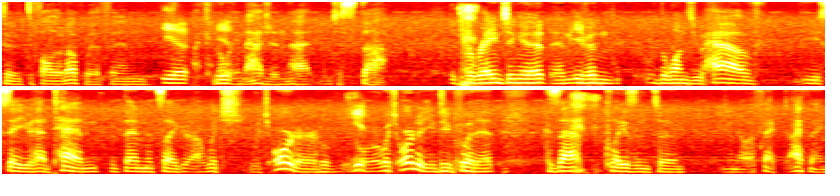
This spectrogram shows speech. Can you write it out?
to to follow it up with, and yeah, I can yeah. only imagine that just uh, arranging it and even the ones you have you say you had 10 but then it's like uh, which which order who, Yeah. or which order you do put it because that plays into you know effect i think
